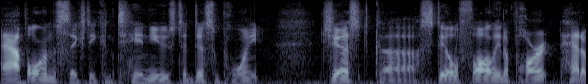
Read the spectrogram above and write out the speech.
Apple on the 60 continues to disappoint, just uh, still falling apart. Had a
